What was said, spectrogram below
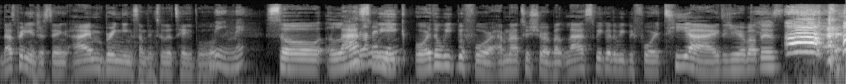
that's pretty interesting. I'm bringing something to the table. Dime. So last Háblame week or the week before, I'm not too sure, but last week or the week before, Ti. Did you hear about this? Ah!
